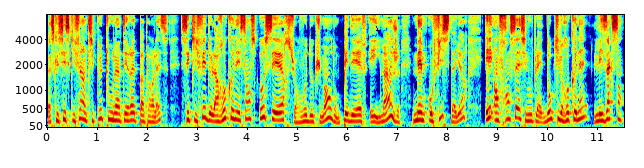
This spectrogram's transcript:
parce que c'est ce qui fait un petit peu tout l'intérêt de Paperless, c'est qu'il fait de la reconnaissance OCR sur vos documents, donc PDF et images, même Office d'ailleurs, et en français s'il vous plaît. Donc il reconnaît les accents.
